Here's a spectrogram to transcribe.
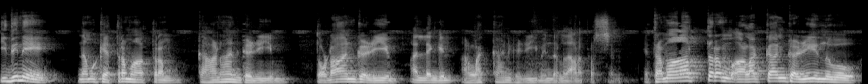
ഇതിനെ നമുക്ക് എത്രമാത്രം കാണാൻ കഴിയും തൊടാൻ കഴിയും അല്ലെങ്കിൽ അളക്കാൻ കഴിയും എന്നുള്ളതാണ് പ്രശ്നം. എത്രമാത്രം അളക്കാൻ കഴിയുന്നുവോ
